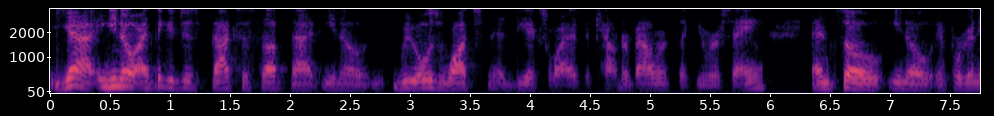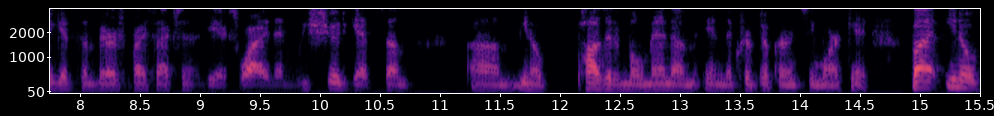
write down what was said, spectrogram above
Yeah, you know, I think it just backs us up that, you know, we always watch the DXY as a counterbalance, like you were saying. And so, you know, if we're going to get some bearish price action in the DXY, then we should get some, um, you know, positive momentum in the cryptocurrency market. But, you know,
